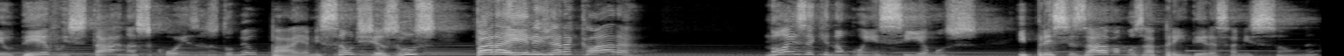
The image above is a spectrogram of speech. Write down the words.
Eu devo estar nas coisas do meu Pai. A missão de Jesus, para ele, já era clara. Nós é que não conhecíamos e precisávamos aprender essa missão, né?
